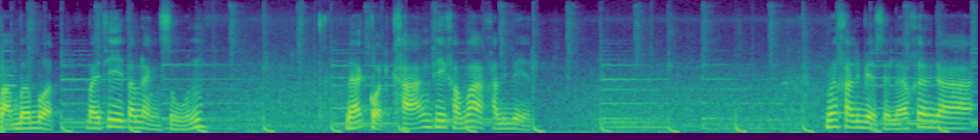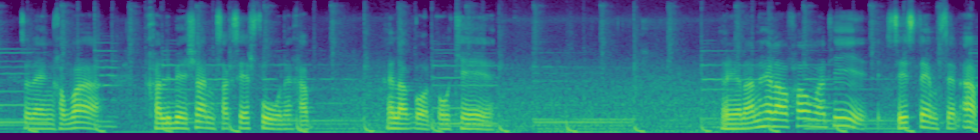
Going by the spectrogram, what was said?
ปรับเบอร์บทไปที่ตำแหน่ง 0 และกดค้างที่คำว่า Calibrate เมื่อ Calibrate เสร็จแล้วเครื่องจะแสดงคำว่า Calibration Successful นะครับ ให้เรากดโอเคหลังจากนั้นให้เราเข้ามาที่ System Setup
